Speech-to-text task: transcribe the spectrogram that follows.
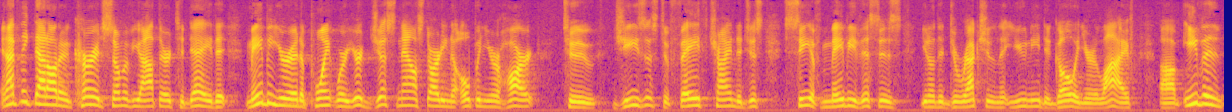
And I think that ought to encourage some of you out there today that maybe you're at a point where you're just now starting to open your heart to Jesus, to faith, trying to just see if maybe this is, you know, the direction that you need to go in your life. Um, even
